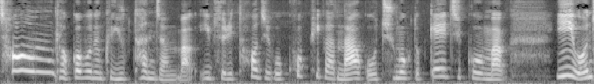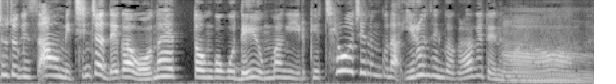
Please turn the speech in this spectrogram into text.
처음 겪어보는 그 육탄전, 막 입술이 터지고 코피가 나고 주먹도 깨지고 막 이 원초적인 싸움이 진짜 내가 원했던 거고 내 욕망이 이렇게 채워지는구나 이런 생각을 하게 되는 거예요. 아.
